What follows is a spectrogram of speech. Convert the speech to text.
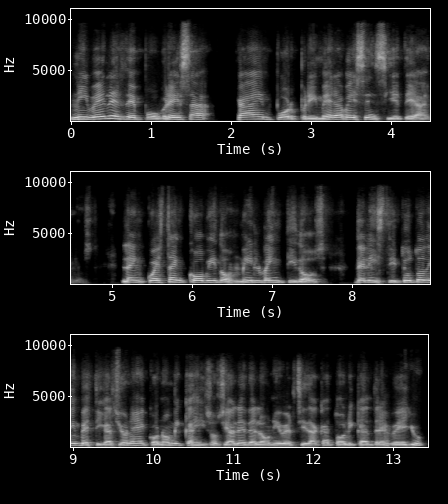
Niveles de pobreza caen por primera vez en siete años. La encuesta en COVID 2022 del Instituto de Investigaciones Económicas y Sociales de la Universidad Católica Andrés Bello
